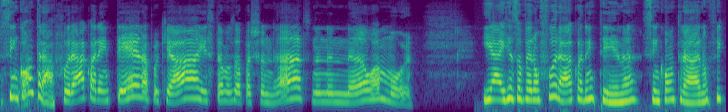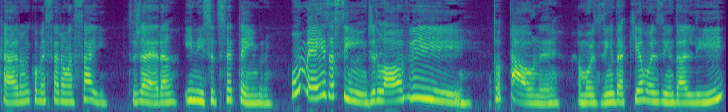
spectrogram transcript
se encontrar, furar a quarentena porque, ah, estamos apaixonados, não, não, não, amor. E aí resolveram furar a quarentena, se encontraram, ficaram e começaram a sair. Isso já era início de setembro um mês assim de love total, né? Amorzinho daqui, amorzinho dali.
